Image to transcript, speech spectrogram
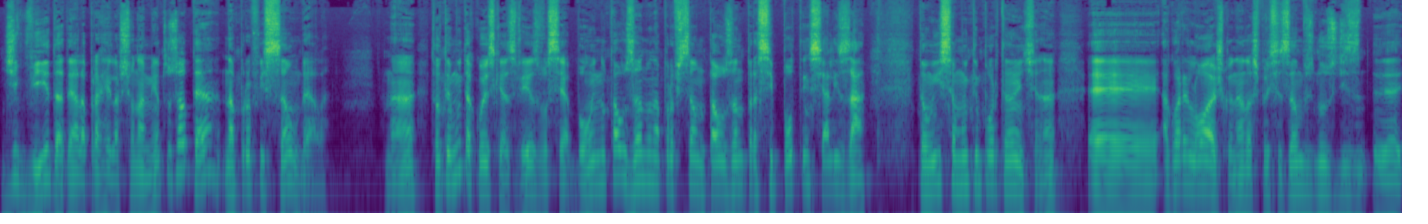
de vida dela para relacionamentos ou até na profissão dela. Né? Então tem muita coisa que às vezes você é bom e não está usando na profissão, não está usando para se potencializar. Então isso é muito importante. Né? É, agora é lógico, né? nós precisamos nos des- é,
